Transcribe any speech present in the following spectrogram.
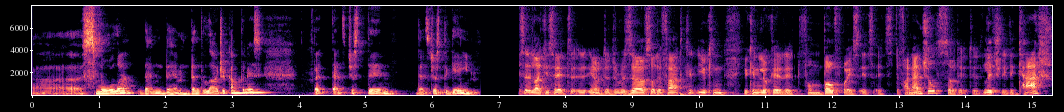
uh, smaller than the, than the larger companies. But that's just the that's just the game like you said, you know the, the reserves or the fat. you can you can look at it from both ways. It's it's the financials, so the, the, literally the cash,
